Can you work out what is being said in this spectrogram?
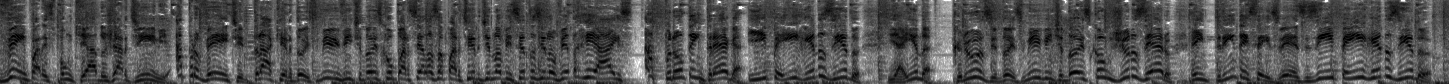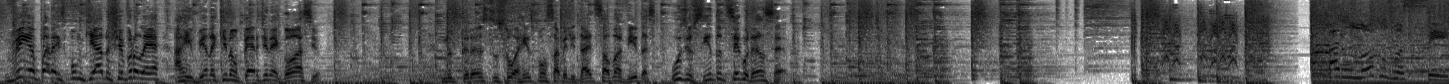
Vem para Esponqueado Jardine. Aproveite Tracker 2022 com parcelas a partir de 990 reais. A pronta entrega e IPI reduzido. E ainda Cruze 2022 com juros zero em 36 vezes e IPI reduzido. Venha para Esponqueado Chevrolet, a revenda que não perde negócio. No trânsito, sua responsabilidade salva vidas. Use o cinto de segurança. Você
